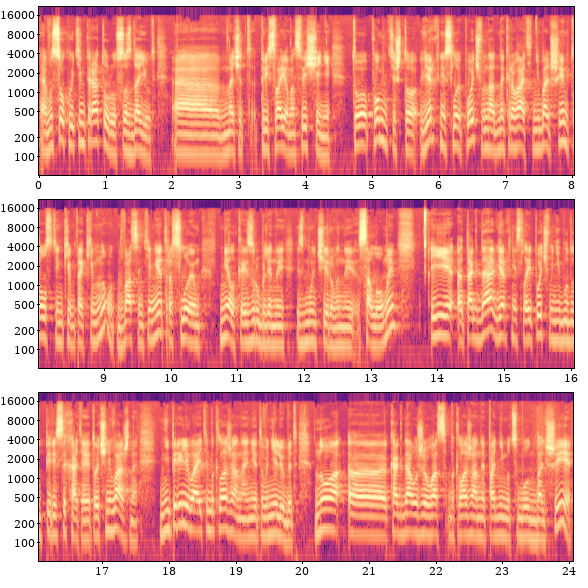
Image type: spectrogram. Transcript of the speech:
э, высокую температуру создают э, значит, при своем освещении, то помните, что верхний слой почвы надо накрывать небольшим, толстеньким таким, ну, 2 сантиметра слоем мелко изрубленной, измульчированной соломы, и э, тогда верхние слои почвы не будут пересыхать, а это очень важно. Не переливайте баклажаны, они этого не любят. Но э, когда уже у вас баклажаны поднимутся, будут большие,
